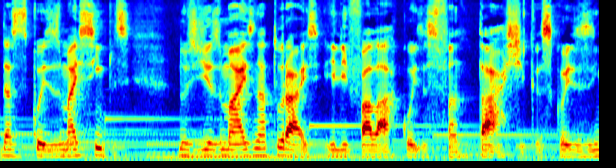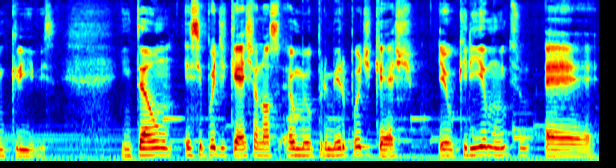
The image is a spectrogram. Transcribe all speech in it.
das coisas mais simples, nos dias mais naturais, ele falar coisas fantásticas, coisas incríveis. Então, esse podcast é o, nosso, é o meu primeiro podcast. Eu queria muito é,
